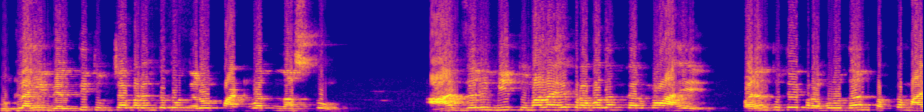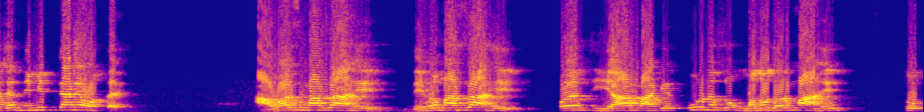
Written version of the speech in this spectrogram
कुठलाही व्यक्ती तुमच्यापर्यंत तो निरोप पाठवत नसतो. आज जरी मी तुम्हाला हे प्रबोधन करतो आहे परंतु ते प्रबोधन फक्त माझ्या निमित्ताने होत आहे. आवाज माझा आहे देह माझा आहे पण या मागे पूर्ण जो मनोधर्म आहे तो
